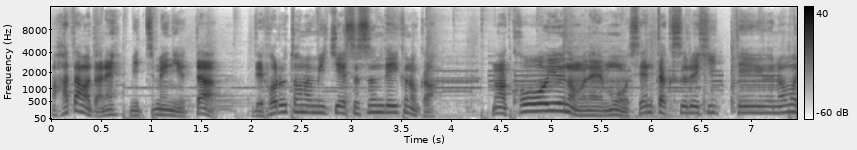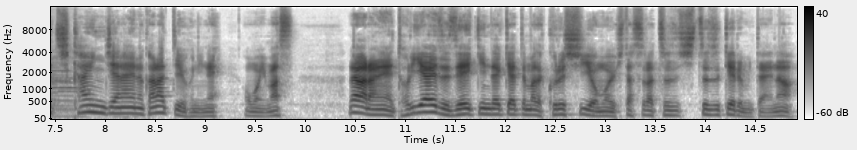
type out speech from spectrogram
はたまたね3つ目に言ったデフォルトの道へ進んでいくのか。まあこういうのもねもう選択する日っていうのも近いんじゃないのかなっていうふうにね思います。だからねとりあえず税金だけやってまだ苦しい思いをひたすらし続けるみたいな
